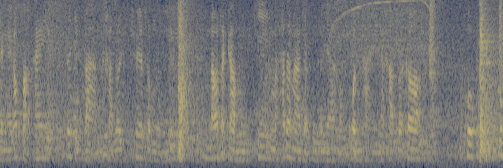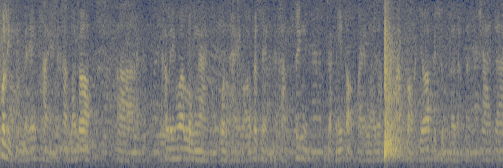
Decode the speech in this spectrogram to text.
ยังไงก็ฝากให้ช่วยติดตามนะครับแล้วช่วยสนับสนุนนวัตกรรมที่มาพัฒนาจากภูมิปัญญาของคนไทยนะครับ แล้วก็ผู้ผู้ผลิตในประเทศไทยนะครับ แล้วก็อ่าเขาเรียกว่าโรงงานของคนไทยร้อยเปอร์เซ็นต์นะครับ ซึ่งจากนี้ต่อไปเราจะสามารถต่อยอดไปสู่ระดับนานาชาติได้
